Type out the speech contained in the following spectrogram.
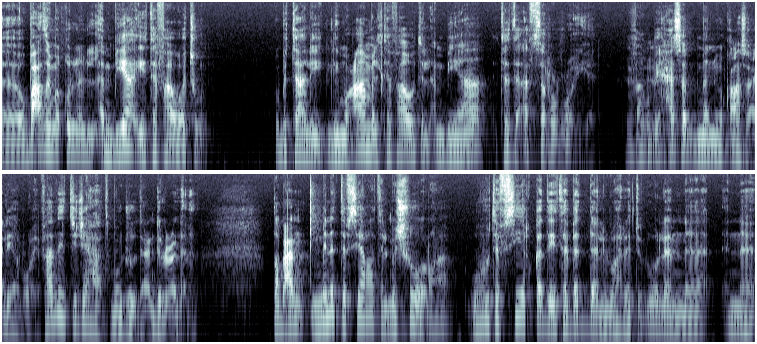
آه، وبعضهم يقول إن الأنبياء يتفاوتون. وبالتالي لمعامل تفاوت الأنبياء تتأثر الرؤية فهو مم. بحسب من يقاس عليه الرؤية. فهذه اتجاهات موجودة عند العلماء. طبعا من التفسيرات المشهورة وهو تفسير قد يتبدل الوهلة الأولى إن إن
